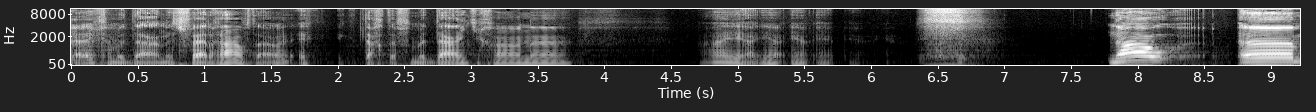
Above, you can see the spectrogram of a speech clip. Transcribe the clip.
ja. Ik ga met Daan. Het is vrijdagavond, ouwe. Ik, ik dacht even met Daantje gewoon... Ah, ja, ja, ja, ja. ja. Nou, ehm,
